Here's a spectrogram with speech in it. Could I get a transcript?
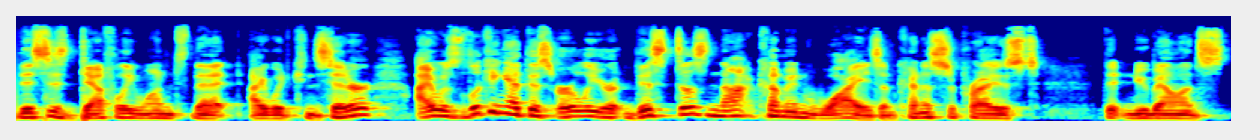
this is definitely one that I would consider. I was looking at this earlier. This does not come in wides. I'm kind of surprised that New Balance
